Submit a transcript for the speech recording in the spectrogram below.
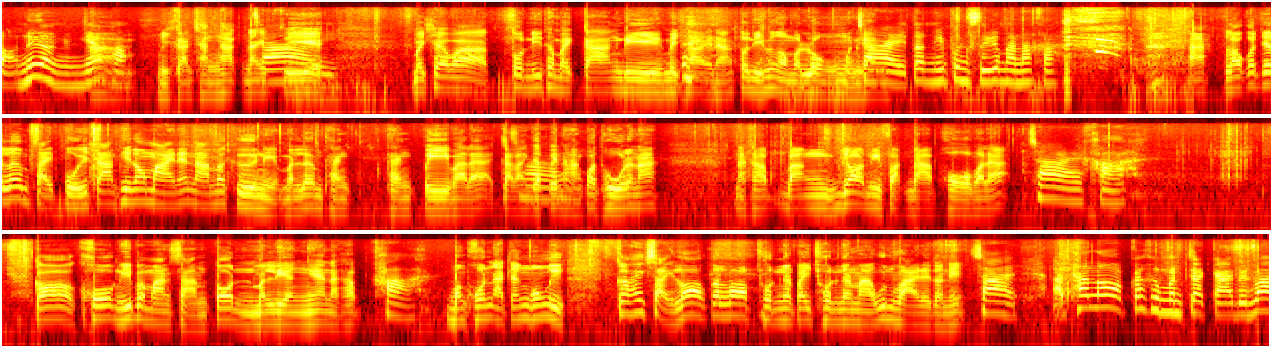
ต่อเนื่องอย่างเงี้ยค่ะอ่ามีการชะงักนะเอใช่ฟซี ไม่ใช่ว่าต้นนี้ทำไมกลางดีไม่ใช่นะ ต้นนี้เพิ่งเอามาลงเหมือนกัน ใช่ตอนนี้เพิ่งซื้อมานะคะ อะเราก็จะเริ่มใส่ปุ๋ยตามที่น้องไม้แนะนำก็คือนี่มันเริ่มแทงแทงปีมาแล้วกำลังจะใช่เป็นหางปลาทูแล้วนะนะครับ บางยอดมีฝักดาบโผล่มาแล้ว ใช่ค่ะ ก็โคกนี้ประมาณ 3 ต้นมันเรียงเงี้ยนะครับ ค่ะ บางคนอาจจะงงอีก ก็ให้ใส่รอบก็รอบชนกันไปชนกันมาวุ่นวายเลยตอนนี้ ใช่อะถ้ารอบก็คือมันจะกลายเป็นว่า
